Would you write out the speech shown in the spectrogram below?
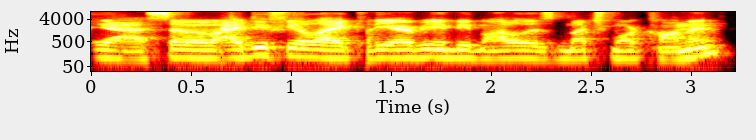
Yeah, yeah, so I do feel like the Airbnb model is much more common.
